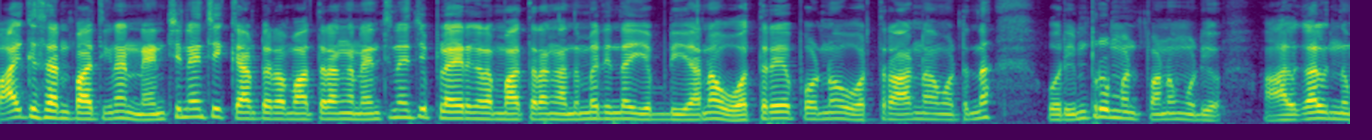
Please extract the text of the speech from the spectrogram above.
பாகிஸ்தான் பார்த்தீங்கன்னா நினச்சி நெஞ்சு கேப்டனை மாற்றுறாங்க நினச்சி நினச்சி பிளேயர்களை மாற்றுறாங்க அந்த மாதிரி இருந்தால் எப்படி? யாருன்னா ஒருத்தரே போடணும் ஒருத்தர் ஆடினா மட்டும்தான் ஒரு இம்ப்ரூவ்மெண்ட் பண்ண முடியும். ஆள்கால் இந்த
